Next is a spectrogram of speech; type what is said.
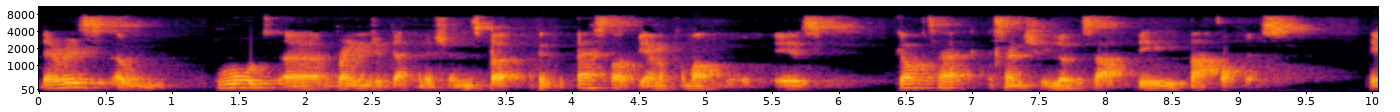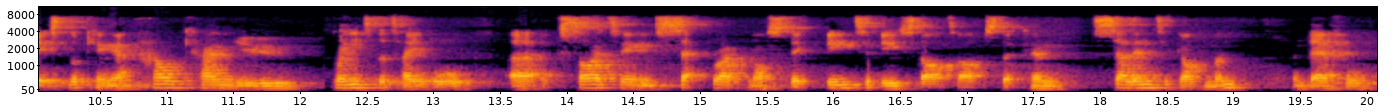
There is a broad uh, range of definitions, but I think the best I've been able to come up with is GovTech essentially looks at the back office. It's looking at how can you bring to the table uh, exciting sector agnostic B2B startups that can sell into government and therefore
